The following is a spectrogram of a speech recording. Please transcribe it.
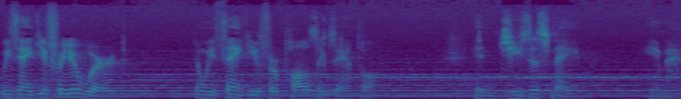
We thank you for your word, and we thank you for Paul's example. In Jesus' name, amen.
